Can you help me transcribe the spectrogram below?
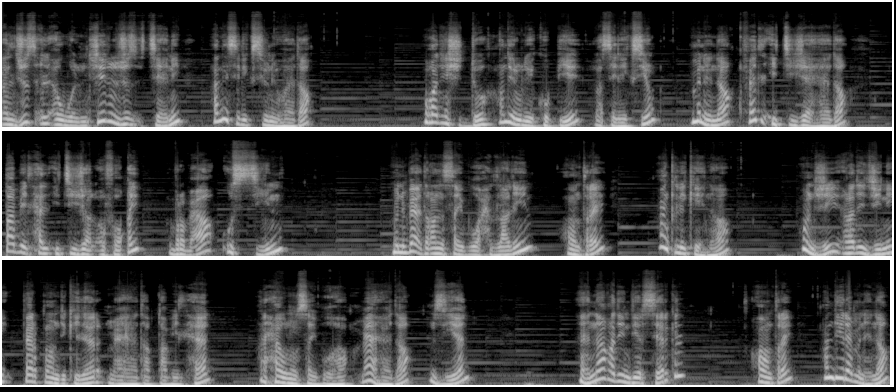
الجزء الأول نجي للجزء الثاني. غادي نسيليكسيونيو هذا. وغادي نشدوه غنديرو ليه copier la sélection من هنا في هذا الاتجاه هذا بطبيعة الحال الاتجاه الأفقي ب وستين. من بعد غنصايب واحد la ligne entrée غنكليكي هنا. ونجي غادي تجيني perpendiculaire مع هذا بطبيعة الحال. غنحاولو نصايبوها مع هذا مزيان. هنا غادي ندير cercle entrée غنديرها من هنا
